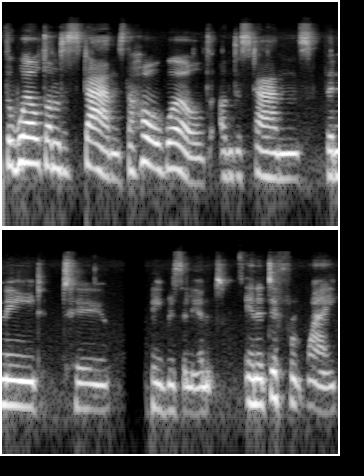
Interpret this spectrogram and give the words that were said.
the world understands, the whole world understands the need to be resilient in a different way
